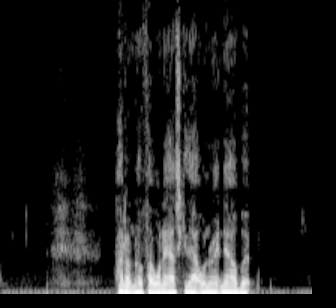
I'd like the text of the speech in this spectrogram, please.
I don't know if I want to ask you that one right now, but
